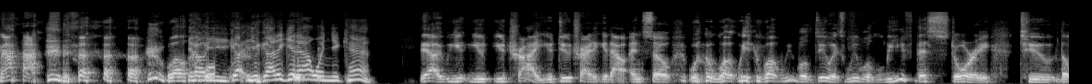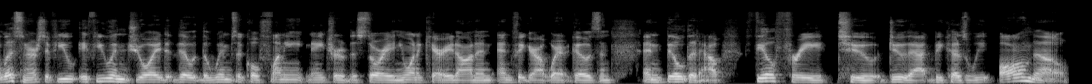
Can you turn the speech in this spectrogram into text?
well, you know, you got you got to get out when you can. Yeah, you, you you try. You do try to get out. And so what we what we will do is we will leave this story to the listeners. If you if you enjoyed the the whimsical, funny nature of the story and you want to carry it on and, and figure out where it goes and and build it out, feel free to do that because we all know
